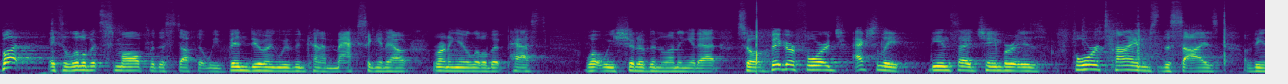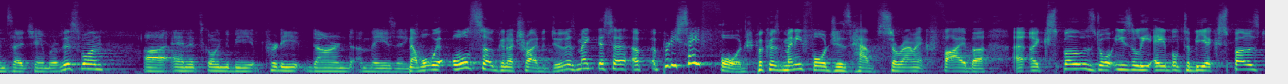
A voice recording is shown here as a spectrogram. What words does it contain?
but it's a little bit small for the stuff that we've been doing. We've been kind of maxing it out, running it a little bit past what we should have been running it at. So a bigger forge, actually the inside chamber is four times the size of the inside chamber of this one uh, and it's going to be pretty darned amazing. Now, what we're also going to try to do is make this a, a, a, pretty safe forge because many forges have ceramic fiber uh, exposed or easily able to be exposed,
